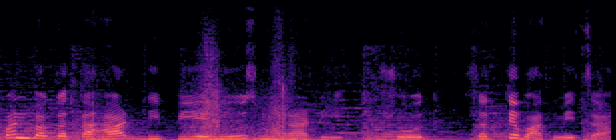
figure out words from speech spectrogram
आपण बघत आहात डीपीए न्यूज मराठी. शोध सत्य बातमीचा.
